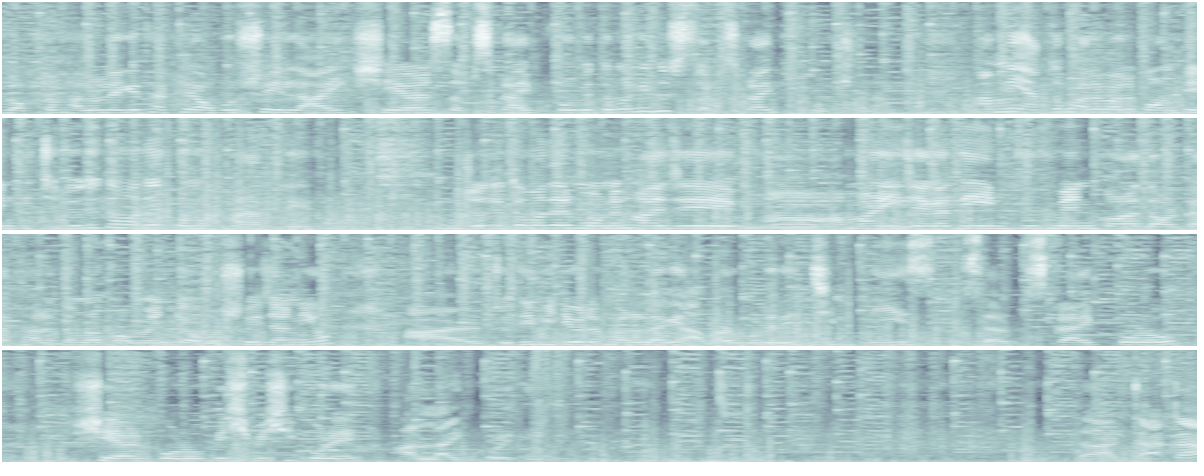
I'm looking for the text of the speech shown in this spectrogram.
ব্লগটা ভালো লেগে থাকলে অবশ্যই লাইক শেয়ার সাবস্ক্রাইব করবে। তোমরা কিন্তু সাবস্ক্রাইব করছ না। আমি এত ভালো ভালো কন্টেন্ট দিচ্ছি। যদি তোমাদের কোনো খারাপ লেগে যদি তোমাদের মনে হয় যে আমার এই জায়গা দিয়ে ইমপ্রুভমেন্ট করা দরকার, তাহলে তোমরা কমেন্টে অবশ্যই জানিও। আর যদি ভিডিওটা ভালো লাগে আবার বলে দিচ্ছি প্লিজ সাবস্ক্রাইব করো শেয়ার করো বেশি বেশি করে, আর লাইক করে দিও। টাটা।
